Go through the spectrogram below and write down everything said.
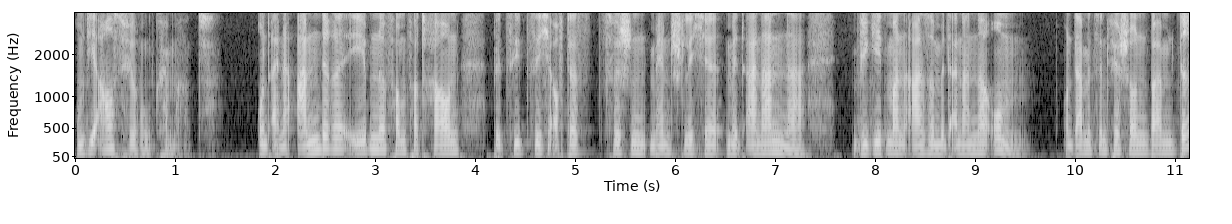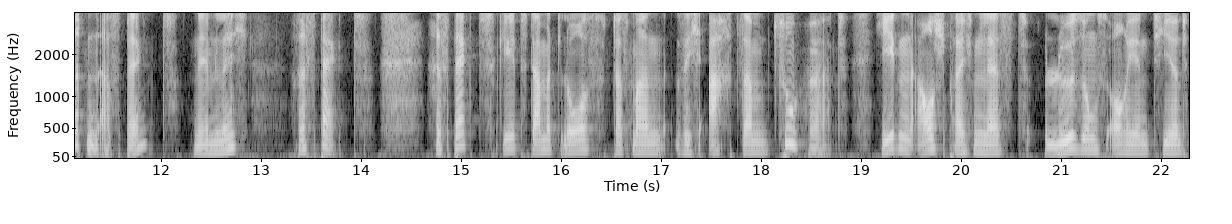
um die Ausführung kümmert. Und eine andere Ebene vom Vertrauen bezieht sich auf das zwischenmenschliche Miteinander. Wie geht man also miteinander um? Und damit sind wir schon beim dritten Aspekt, nämlich Respekt. Respekt geht damit los, dass man sich achtsam zuhört, jeden aussprechen lässt, lösungsorientiert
